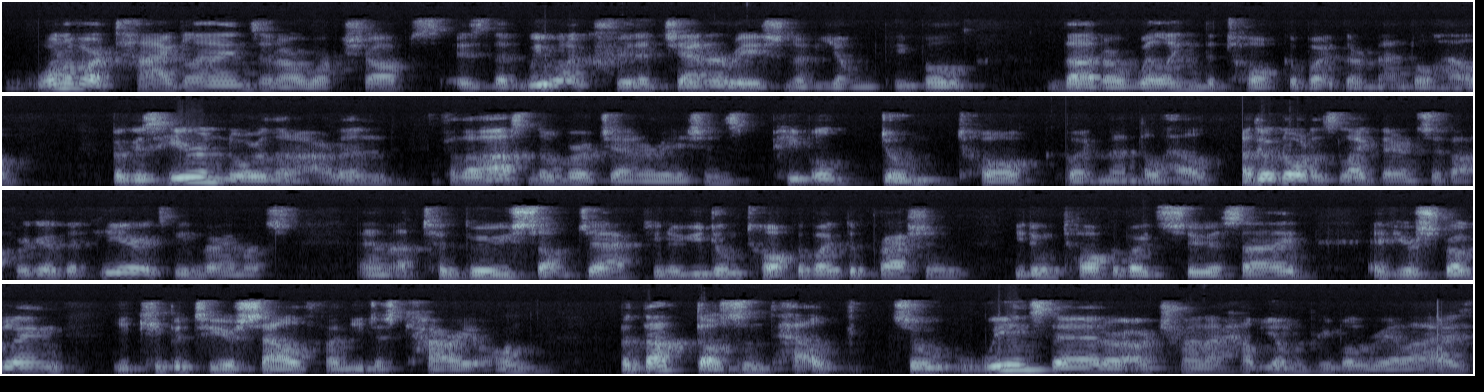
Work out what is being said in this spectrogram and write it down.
one of our taglines in our workshops is that we want to create a generation of young people that are willing to talk about their mental health. Because here in Northern Ireland, for the last number of generations, people don't talk about mental health. I don't know what it's like there in South Africa, but here it's been very much um, a taboo subject. You know, you don't talk about depression, you don't talk about suicide. If you're struggling, you keep it to yourself and you just carry on. But that doesn't help. So we instead are, are trying to help young people realize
